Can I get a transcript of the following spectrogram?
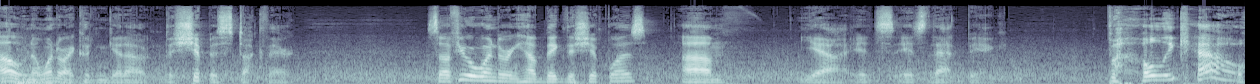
Oh, no wonder I couldn't get out. The ship is stuck there. So if you were wondering how big the ship was, um, yeah, it's it's that big. But holy cow!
